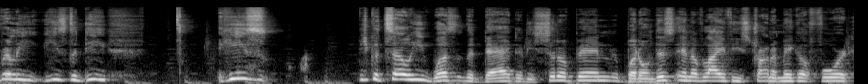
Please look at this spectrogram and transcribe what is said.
really he's the D. He's you could tell he wasn't the dad that he should have been, but on this end of life, he's trying to make up for it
